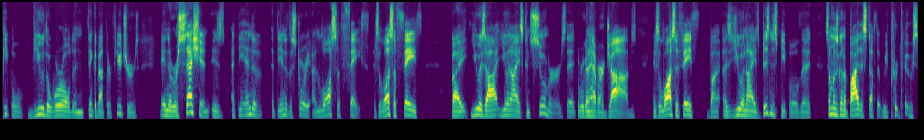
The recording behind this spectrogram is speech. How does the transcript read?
people view the world and think about their futures. And the recession is at the end of at the end of the story a loss of faith. It's a loss of faith by you as I, you and I as consumers that we're going to have our jobs. It's a loss of faith by as you and I as business people that someone's going to buy the stuff that we produce.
